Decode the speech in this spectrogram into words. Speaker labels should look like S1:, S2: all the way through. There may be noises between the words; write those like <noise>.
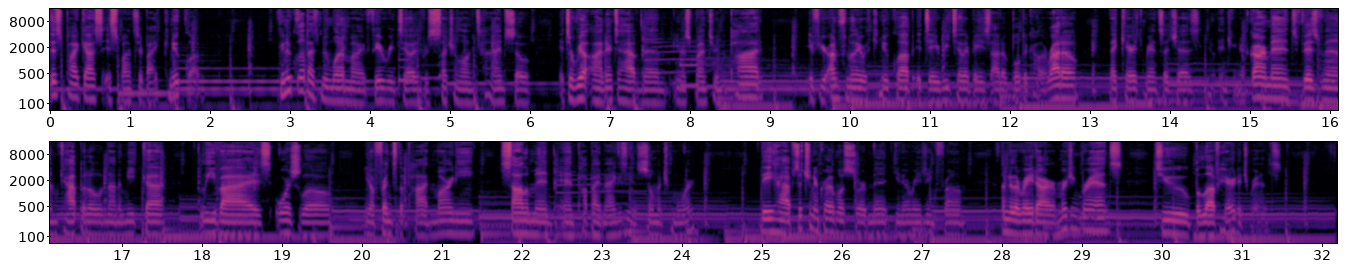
S1: This podcast is sponsored by Canoe Club. Canoe Club has been one of my favorite retailers for such a long time, so it's a real honor to have them, you know, sponsoring the pod. If you're unfamiliar with Canoe Club, it's a retailer based out of Boulder, Colorado, that carries brands such as you know, Engineered Garments, Visvim, Kapital, nanamica, Levi's, orSlow, you know, Friends of the Pod, Marni, Salomon, and Popeye Magazine, and so much more. They have such an incredible assortment, you know, ranging from under the radar emerging brands to beloved heritage brands.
